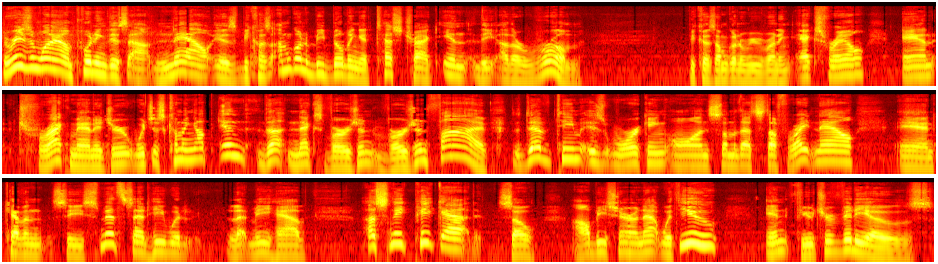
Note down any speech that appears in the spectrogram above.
The reason why I'm putting this out now is because I'm going to be building a test track in the other room. Because I'm going to be running EX-Rail and Track Manager, which is coming up in the next version, version 5. The dev team is working on some of that stuff right now, and Kevin C. Smith said he would let me have a sneak peek at it. So I'll be sharing that with you in future videos.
